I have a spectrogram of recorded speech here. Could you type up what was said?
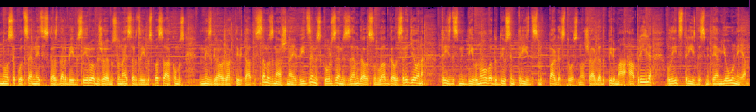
nosakot saimnieciskās darbības ierobežojumus un aizsardzības pasākumus mizgrauža aktivitātes samazināšanai Vidzemes, Kurzemes, Zemgales un Latgales reģiona 32 novadu 230 pagastos no šā gada 1. aprīļa līdz 30. jūnijam.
